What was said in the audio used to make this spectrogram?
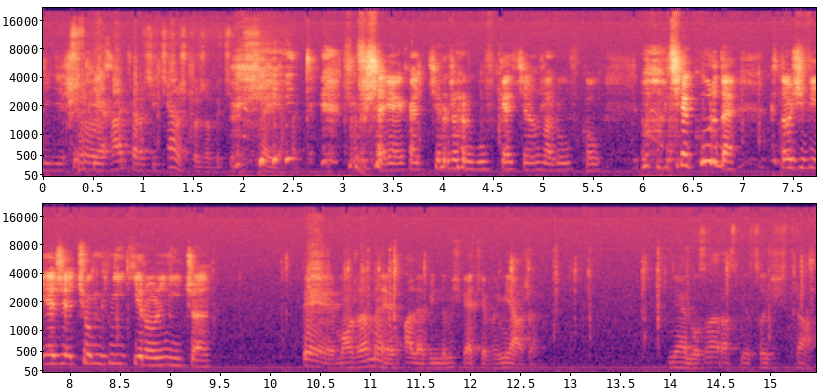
Widzisz, jak Przejechać raczej ciężko, żeby cię przejechać. przejechać ciężarówkę ciężarówką. O cię kurde! Ktoś wiezie ciągniki rolnicze. Ty, może my, ale w innym świecie, wymiarze. Nie no, zaraz mnie coś trafi.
